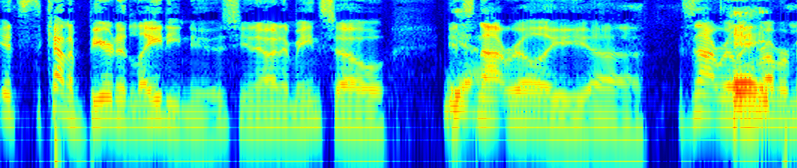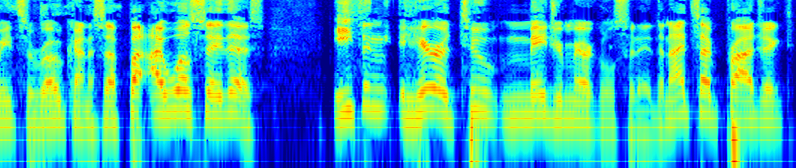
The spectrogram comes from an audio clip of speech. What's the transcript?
it's the kind of bearded lady news. You know what I mean? So it's Yeah. not really uh, it's not really Hey. rubber meets the road kind of stuff. But I will say this, Ethan. Here are two major miracles today. The Nightside Project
